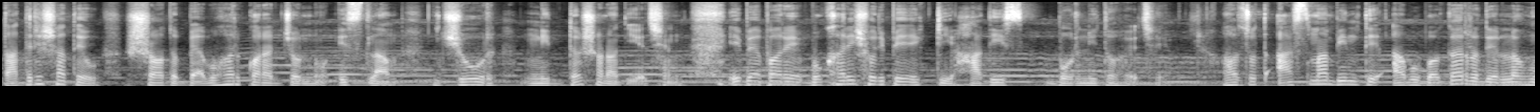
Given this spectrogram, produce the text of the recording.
তাদের সাথেও সৎ ব্যবহার করার জন্য ইসলাম জোর নির্দেশনা দিয়েছেন। এ ব্যাপারে বুখারি শরীফে একটি হাদিস বর্ণিত হয়েছে। হজরত আসমা বিনতে আবু বকর রদেল্লাহু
